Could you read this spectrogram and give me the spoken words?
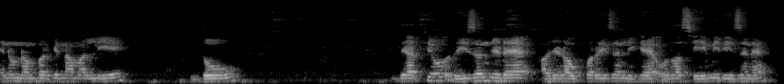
ਇਹਨੂੰ ਨੰਬਰ ਕਿੰਨਾ ਮੰਨ ਲਈਏ? 2 ਵਿਦਿਆਰਥੀਓ ਰੀਜ਼ਨ ਜਿਹੜਾ ਹੈ ਆ ਜਿਹੜਾ ਉੱਪਰ ਰੀਜ਼ਨ ਲਿਖਿਆ ਹੈ ਉਹਦਾ ਸੇਮ ਹੀ ਰੀਜ਼ਨ ਹੈ।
